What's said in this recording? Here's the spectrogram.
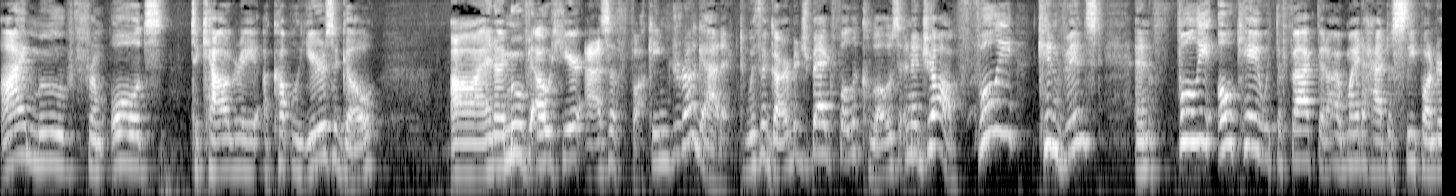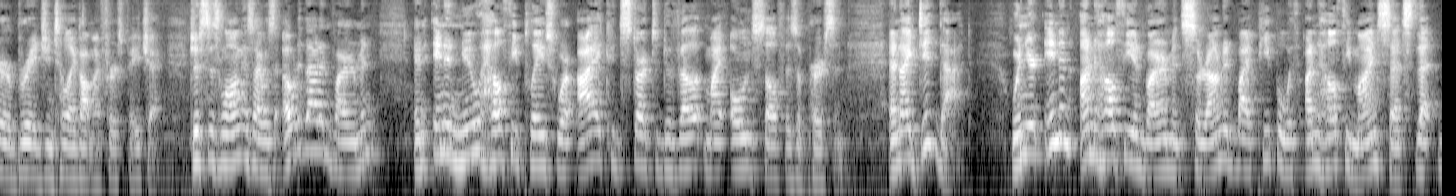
I moved from Olds to Calgary a couple years ago Uh, and I moved out here as a fucking drug addict with a garbage bag full of clothes and a job, fully convinced and fully okay with the fact that I might have had to sleep under a bridge until I got my first paycheck. Just as long as I was out of that environment and in a new healthy place where I could start to develop my own self as a person. And I did that. When you're in an unhealthy environment surrounded by people with unhealthy mindsets that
